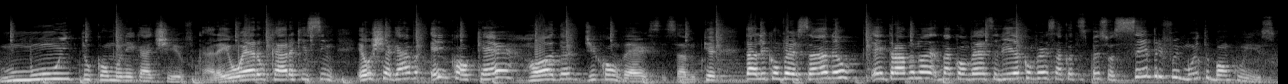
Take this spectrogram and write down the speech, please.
muito comunicativo, cara. Eu era o cara que, sim, eu chegava em qualquer roda de conversa, sabe? Porque tá ali conversando, eu entrava na, na conversa ali e ia conversar com outras pessoas. Sempre fui muito bom com isso.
